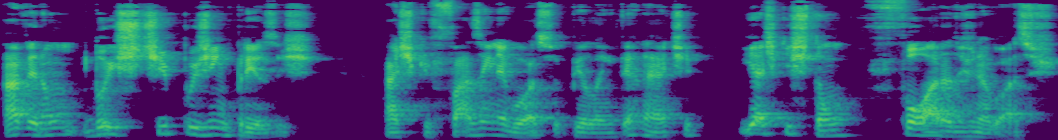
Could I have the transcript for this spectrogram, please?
haverão dois tipos de empresas: as que fazem negócio pela internet e as que estão fora dos negócios.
